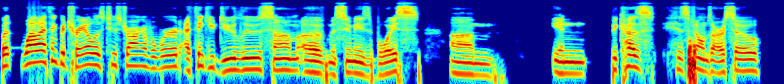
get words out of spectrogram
but while I think betrayal is too strong of a word, I think you do lose some of Misumi's voice um, in because his films are so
